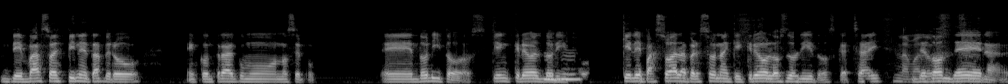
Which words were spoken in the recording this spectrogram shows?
de vaso a espineta, pero encontraba como, no sé, eh, Doritos. ¿Quién creó el Dorito? Ujú. ¿Qué le pasó a la persona que creó los Doritos? ¿Cachai? ¿De dónde era?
